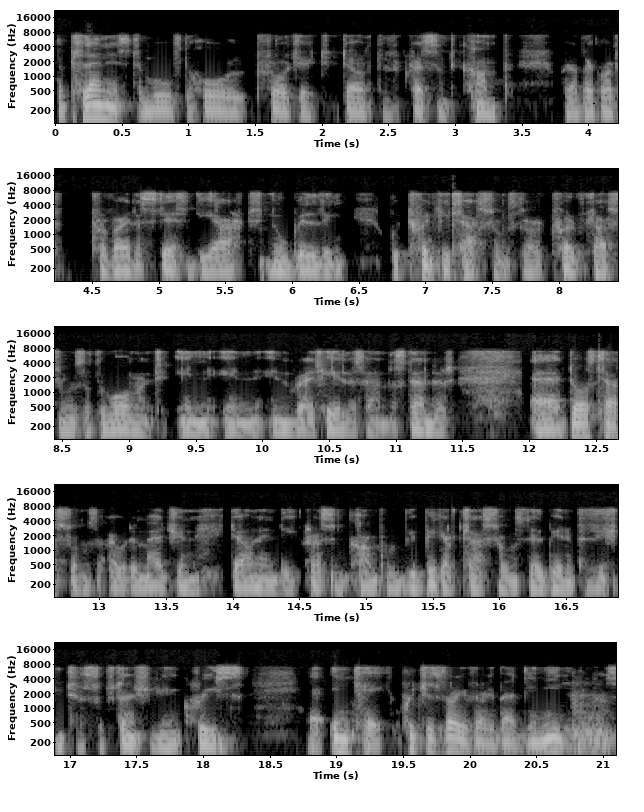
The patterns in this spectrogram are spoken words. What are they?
The plan is to move the whole project down to the Crescent Comp, where they're going to provide a state of the art new building with 20 classrooms. There are 12 classrooms at the moment in, in, in Red Hill, as I understand it. Uh, those classrooms, I would imagine, down in the Crescent Comp will be bigger classrooms. They'll be in a position to substantially increase uh, intake, which is very, very badly needed because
